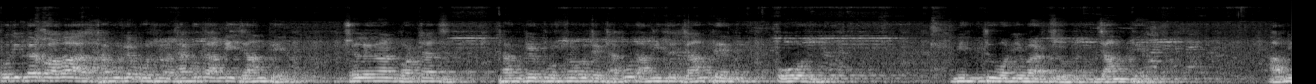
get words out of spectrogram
প্রদীপদার বাবা ঠাকুরকে প্রশ্ন ঠাকুরকে আপনি জানতেন? শৈলেন্দ্রনাথ ভট্টাচার্য ঠাকুরকে প্রশ্ন করছে ঠাকুর, আমি তো জানতেন ওর মৃত্যু অনিবার্য, জানতেন। আপনি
